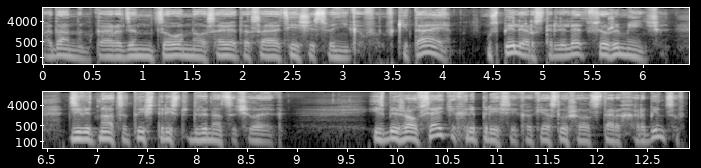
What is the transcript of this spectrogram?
По данным Координационного совета соотечественников в Китае – успели расстрелять все же меньше – 19 312 человек. Избежал всяких репрессий, как я слышал от старых харбинцев,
